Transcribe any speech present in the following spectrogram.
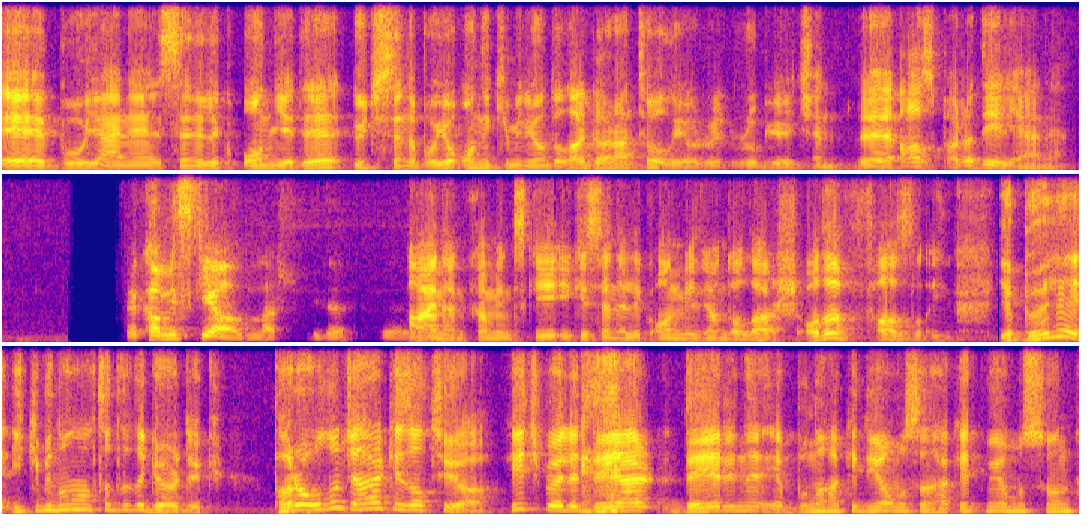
e, bu yani senelik 17, 3 sene boyu 12 milyon dolar garanti oluyor Ru- Rubio için ve az para değil yani. Ve Kaminski'yi aldılar bir de. Ee, Aynen Kaminski 2 senelik 10 milyon dolar. O da fazla. Ya böyle 2016'da da gördük. Para olunca herkes atıyor. Hiç böyle değer değerini ya bunu hak ediyor musun, hak etmiyor musun?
